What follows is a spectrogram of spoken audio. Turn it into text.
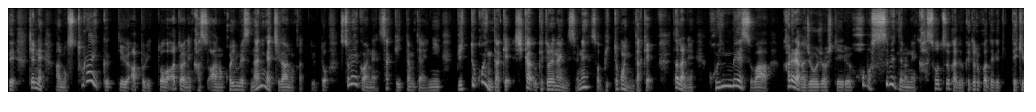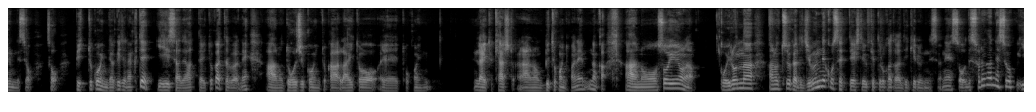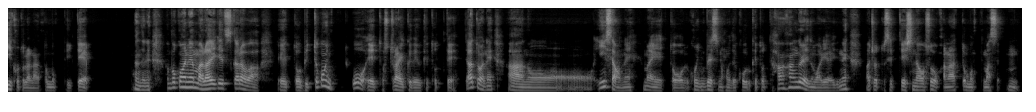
で、じゃあね、あの、ストライクっていうアプリと、あとはね、あのコインベース何が違うのかっていうと、ストライクはね、さっき言ったみたいに、ビットコインだけしか受け取れないんですよね。そう、ビットコインだけ。ただね、コインベースは、彼らが上場しているほぼ全てのね、仮想通貨で受け取ることができるんですよ。そう、ビットコインだけじゃなくて、イーサであったりとか、例えばね、あの、同時コインとか、ライト、えっ、ー、と、コイン、ライトキャッシュとか、あの、ビットコインとかね、なんか、あの、そういうような、こういろんなあの通貨で自分でこう設定して受け取ることができるんですよね。そう。で、それがね、すごくいいことだなと思っていて、なんでね、僕はね、まあ、来月からは、えっ、と、ビットコインを、えっ、と、ストライクで受け取って、であとはね、あのー、イーサをね、まあ、えっ、と、コインベースの方でこう受け取って、半々ぐらいの割合でね、まあ、ちょっと設定し直そうかなと思ってます。うん。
